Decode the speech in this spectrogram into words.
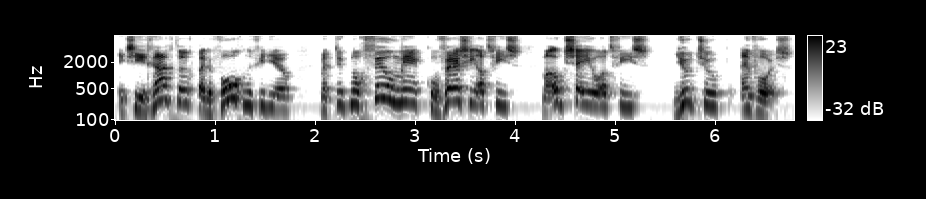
Ik zie je graag terug bij de volgende video met natuurlijk nog veel meer conversieadvies, maar ook SEO-advies, YouTube en voice.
